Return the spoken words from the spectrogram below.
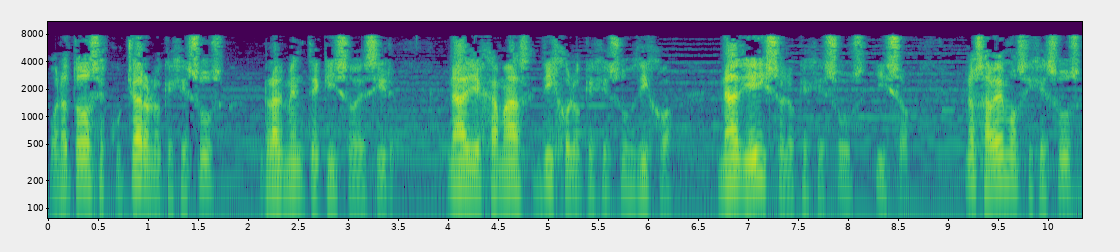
o no todos escucharon lo que Jesús realmente quiso decir. Nadie jamás dijo lo que Jesús dijo, nadie hizo lo que Jesús hizo. No sabemos si Jesús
